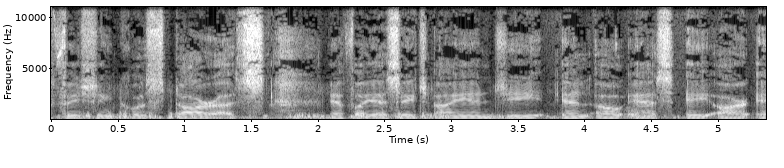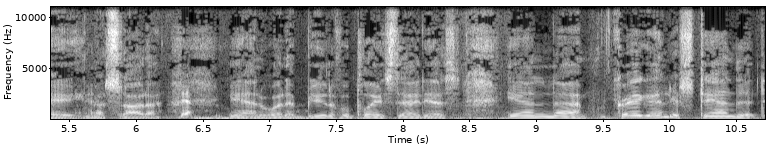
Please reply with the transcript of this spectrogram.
fishing Costara, F I S H I N G N O S A R A, Nosara. Yeah. And what a beautiful place that is. And uh, Craig, I understand that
